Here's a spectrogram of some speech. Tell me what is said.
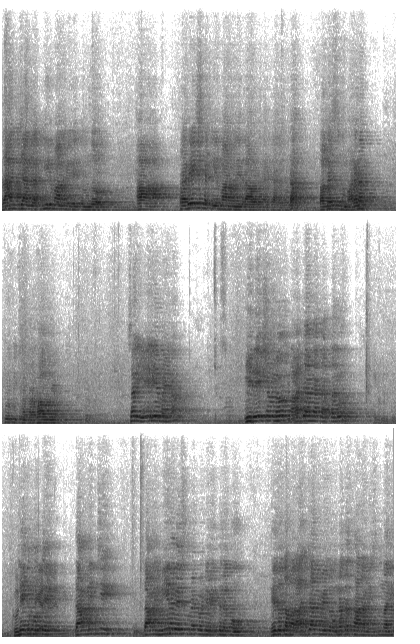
రాజ్యాంగ తీర్మానం ఏదైతే ఉందో ఆ ప్రవేశిక తీర్మానం అనేది రావడం వెనకాల కూడా భగత్ సింగ్ మరణం చూపించిన ప్రభావమే సరే ఏది ఏమైనా ఈ దేశంలో రాజ్యాంగకర్తలు లేకపోతే దాని నుంచి దాన్ని మీన వేసుకున్నటువంటి వ్యక్తులకు ఏదో తమ రాజ్యాంగం ఏదో ఉన్నత స్థానాన్ని ఇస్తుందని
